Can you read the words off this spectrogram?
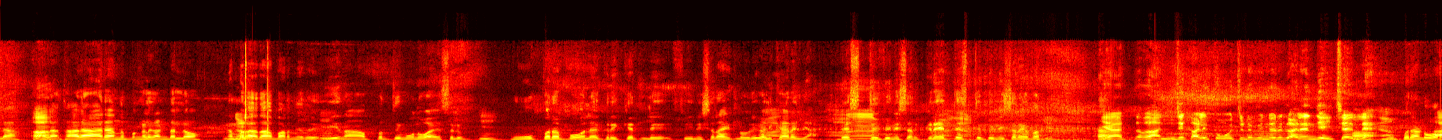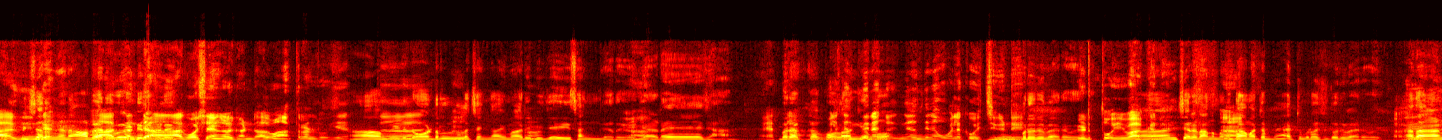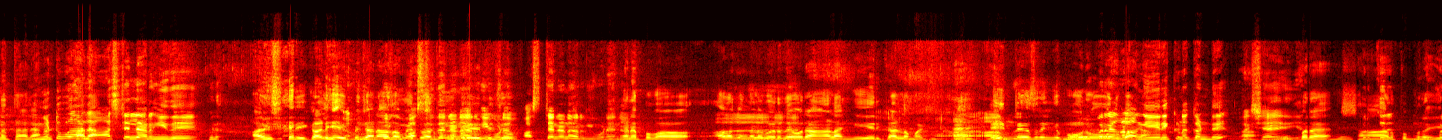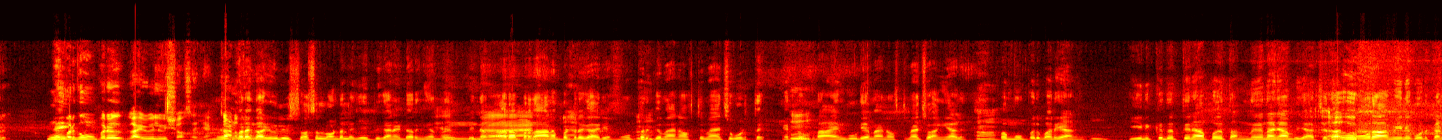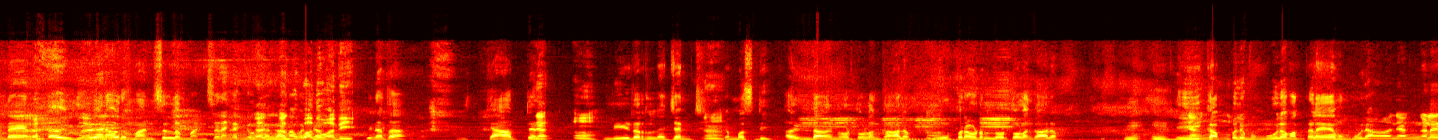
അല്ല തല തല ആരാന്ന് ഇപ്പൊ നിങ്ങൾ കണ്ടല്ലോ? നമ്മൾ അതാ പറഞ്ഞത് ഈ നാപ്പത്തി മൂന്ന് വയസ്സിലും മൂപ്പറെ പോലെ ക്രിക്കറ്റിൽ ഫിനിഷർ ആയിട്ടുള്ള ഒരു കളിക്കാരല്ല best finisher greatest finisher ever അഞ്ച് കളി തോച്ചിട്ട് പിന്നെ ഒരു കളി ജയിച്ചല്ലേ? ആഘോഷം ഞങ്ങൾ കണ്ടു. അത് മാത്രമേ ഉള്ളൂ. ആ മിഡിൽ ഓർഡറിലുള്ള ചെങ്ങായിമാര് വിജയ് ശങ്കർ ജഡേജ. ഇവരൊക്കെ കൊളാക്കിയപ്പോ മറ്റേ ബാറ്റ് ഇവിടെ വെച്ചിട്ട് ഒരു വരവ്. അതാണ് തല. ഇങ്ങോട്ട് പോയാ ലാസ്റ്റ് അല്ലേ ഇറങ്ങിയത്? അത് ശരി കളി ആ സമയത്ത് അങ്ങനെ ഇപ്പൊ അതൊക്കെ നിങ്ങൾ വെറുതെ ഒരാൾ അംഗീകരിക്കാനുള്ള മടി. അംഗീകരിക്കണൊക്കെ ഉണ്ട്. പക്ഷേ ഇപ്പറേ ഷാർപ്പ് മൂപ്പര്- മൂപ്പർക്ക് മൂപ്പര് കഴിവിൽ വിശ്വാസമില്ല. മൂപ്പരെ കഴിവിൽ വിശ്വാസം ഉള്ളതുകൊണ്ടല്ലേ ജയിപ്പിക്കാനായിട്ട് ഇറങ്ങിയത്? പിന്നെ വേറെ പ്രധാനപ്പെട്ട ഒരു കാര്യം. മൂപ്പർക്ക് മാൻ ഓഫ് ദി മാച്ച് കൊടുത്ത്. ഏറ്റവും പ്രായം കൂടിയ മാൻ ഓഫ് ദി മാച്ച് വാങ്ങിയ ആൾ ആ. ഇപ്പൊ മൂപ്പര് പറയാണ് എനിക്ക് ദത്തിനാപ്പ് തന്നെന്നാ ഞാൻ വിചാരിച്ചത്. നൂറാമീന് കൊടുക്കണ്ടേ ഇങ്ങനെ ഒരു മനസ്സുള്ള മതി. പിന്നെത്താ captain leader legend M S D അത് ഉണ്ടാകുന്നിടത്തോളം കാലം മൂപ്പർ അവിടെ ഉള്ളിടത്തോളം കാലം. ഈ കപ്പൽ മുങ്ങൂല മക്കളെ മുങ്ങൂല. ഞങ്ങൾ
